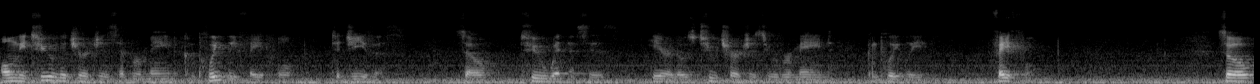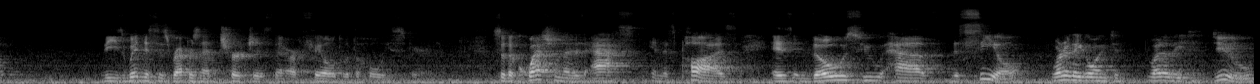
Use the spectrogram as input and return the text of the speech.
Only two of the churches have remained completely faithful to Jesus. So, two witnesses here, those two churches who have remained completely faithful. So, these witnesses represent churches that are filled with the Holy Spirit. So the question that is asked in this pause is those who have the seal, what are they going to what are they to do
